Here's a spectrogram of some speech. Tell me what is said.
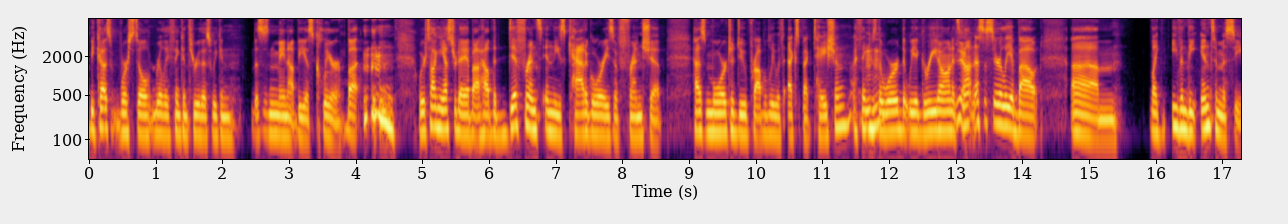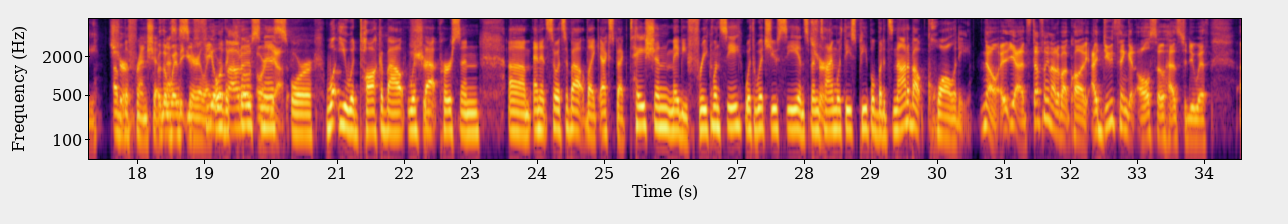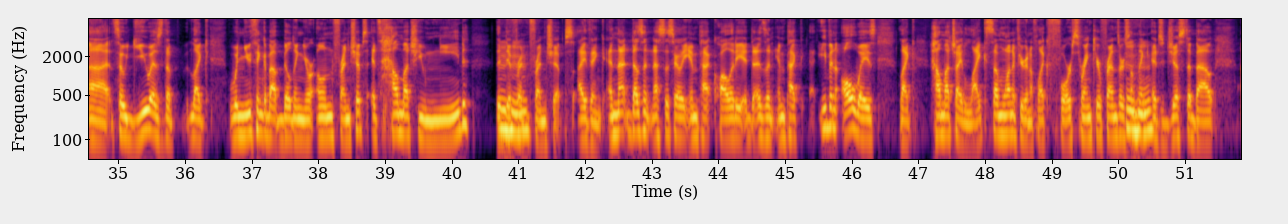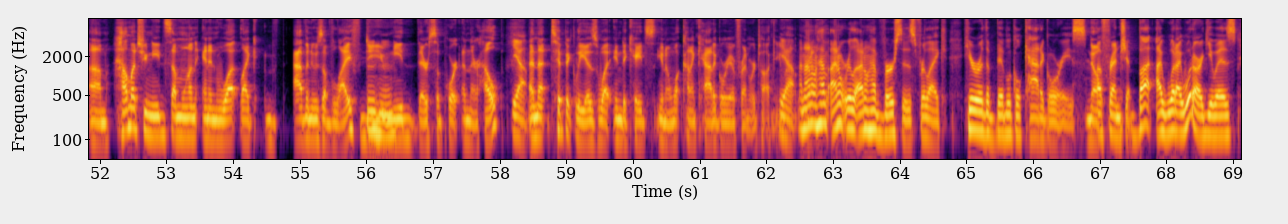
because we're still really thinking through this we can this is, may not be as clear but we were talking yesterday about how the difference in these categories of friendship has more to do probably with expectation i think is the word that we agreed on it's Mm-hmm. Yeah. not necessarily about um like even the intimacy of the friendship Or the way that you necessarily or the about it, or- closeness yeah. or what you would talk about with Sure. that person um, and it's so it's about like expectation maybe frequency with which you see and spend Sure. time with these people but it's not about quality No, it- yeah, it's definitely not about quality. I do think it also has to do with uh, so you as the like when you think about building your own friendships, it's how much you need the mm-hmm. different friendships, I think. And that doesn't necessarily impact quality. It doesn't impact even always like how much I like someone if you're going to like force rank your friends or something. Mm-hmm. It's just about um, how much you need someone and in what like avenues of life do you mm-hmm. need their support and their help. Yeah. And that typically is what indicates, you know, what kind of category of friend we're talking yeah about. and i don't have i don't really i don't have verses for like here are the biblical categories No. of friendship but i what i would argue is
